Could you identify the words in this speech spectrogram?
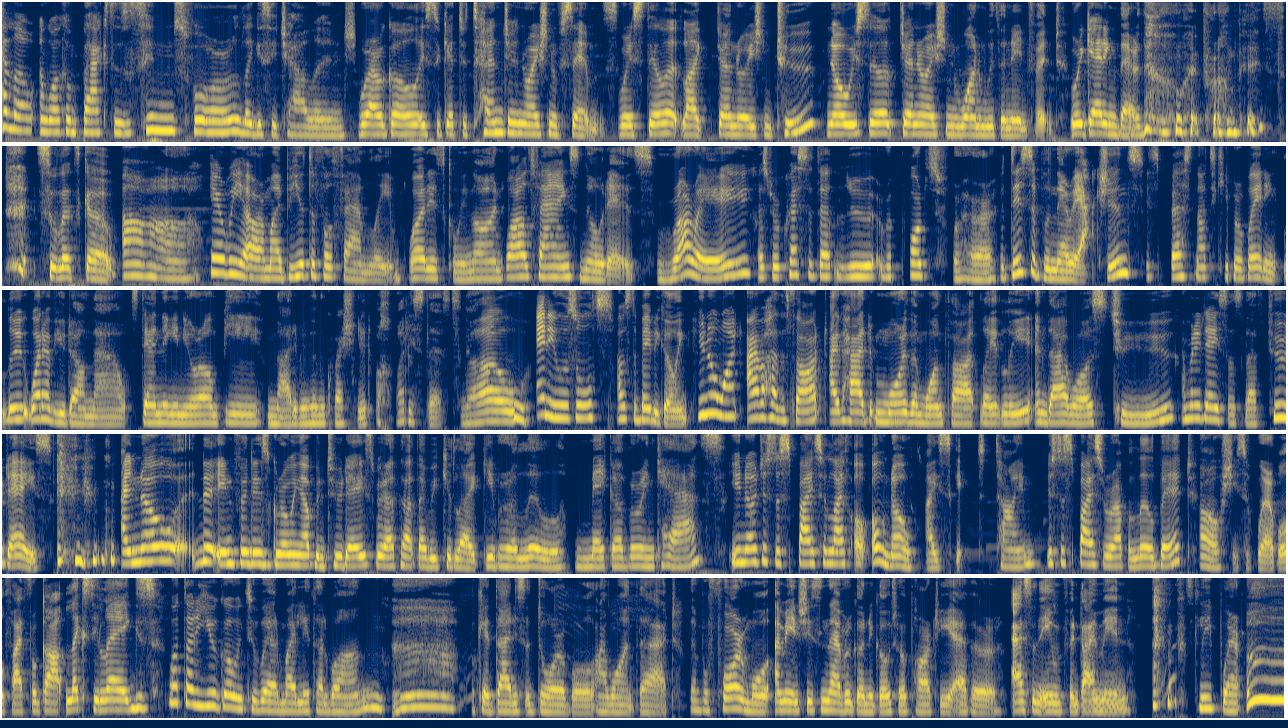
Hello and welcome back to the Sims 4 Legacy Challenge, where our goal is to get to 10 generation of Sims. We're still at like generation 2? No, we're still at generation 1 with an infant. We're getting there though, I promise. So let's go. Ah, here we are, my beautiful family. What is going on? Wildfangs notice. Rory has requested that Lou reports for her for disciplinary actions. It's best not to keep her waiting. Lou, what have you done now? Standing in your own pee? Not even gonna question it. Oh, what is this? No. Any results? How's the baby going? You know what? I've had a thought. I've had more than one thought lately, and that was to how many days has left? Two days. I know the infant is growing up in two days, but I thought that we could like give her a little makeover in CAS. You know, just to spice her life. Oh, oh no, I skipped time. Just to spice her up a little bit. Oh, she's a werewolf. I forgot. Lexi legs. What are you going to wear, my little one? okay, that is adorable. I want that. Then for formal, I mean, she's never going to go to a party ever. As an infant, I mean. Sleepwear.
